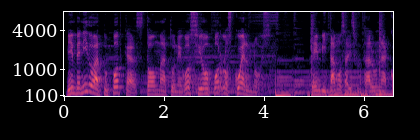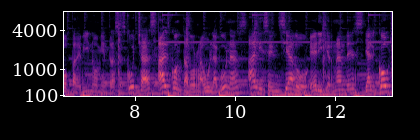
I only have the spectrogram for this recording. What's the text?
Bienvenido a tu podcast Toma tu negocio por los cuernos. Te invitamos a disfrutar una copa de vino mientras escuchas al contador Raúl Lagunas, al licenciado Eric Hernández y al coach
